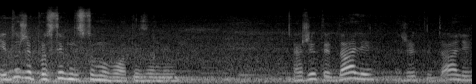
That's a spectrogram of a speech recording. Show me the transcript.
І дуже просив не сумувати за ним, а жити далі, жити далі.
